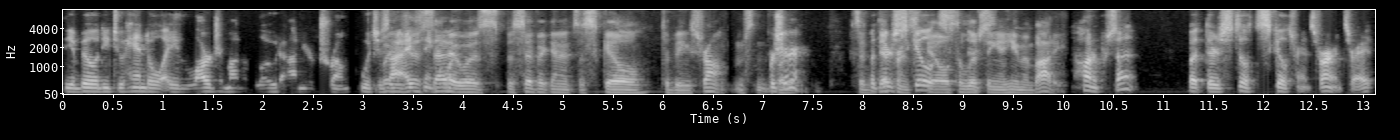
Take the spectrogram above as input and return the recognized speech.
the ability to handle a large amount of load on your trunk, which is you I think said it was specific and it's a skill to being strong. For sure. It's a But there's different skills- skill to lifting a human body. hundred percent. But there's still skill transference, right?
